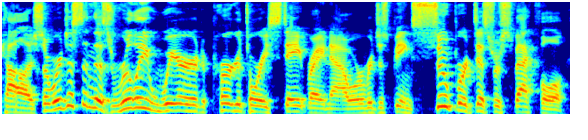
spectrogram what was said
college. So we're just in this really weird purgatory state right now where we're just being super disrespectful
